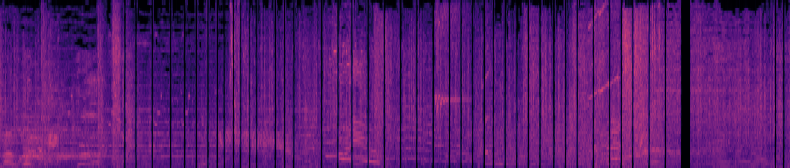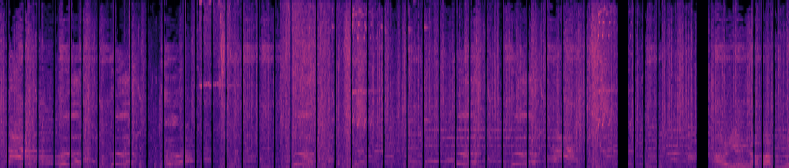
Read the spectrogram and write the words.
Remember. I don't even know if I'm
